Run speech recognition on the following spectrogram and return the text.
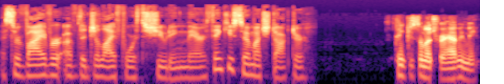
a survivor of the July 4th shooting there. Thank you so much, Doctor. Thank you so much for having me.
